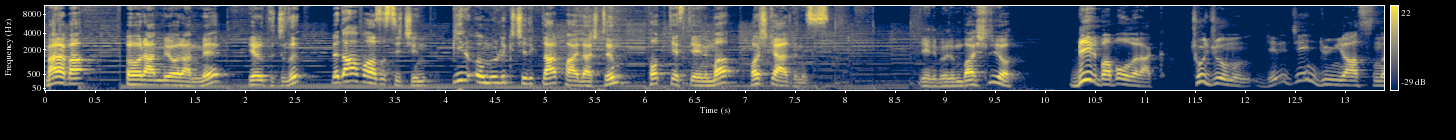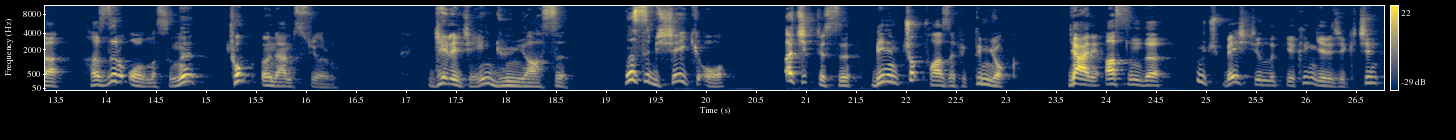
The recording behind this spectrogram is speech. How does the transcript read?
Merhaba, öğrenme öğrenme, yaratıcılık ve daha fazlası için bir ömürlük içerikler paylaştığım podcast yayınıma hoş geldiniz. Yeni bölüm başlıyor. Bir baba olarak çocuğumun geleceğin dünyasına hazır olmasını çok önemsiyorum. Geleceğin dünyası. Nasıl bir şey ki o? Açıkçası benim çok fazla fikrim yok. Yani aslında 3-5 yıllık yakın gelecek için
